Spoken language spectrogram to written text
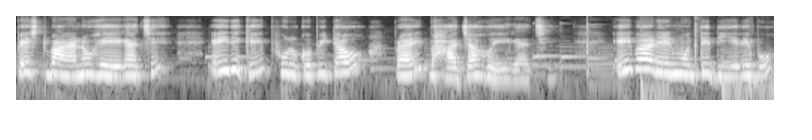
পেস্ট বানানো হয়ে গেছে। এইদিকে ফুলকপিটাও প্রায় ভাজা হয়ে গেছে। এইবার এর মধ্যে দিয়ে দেব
